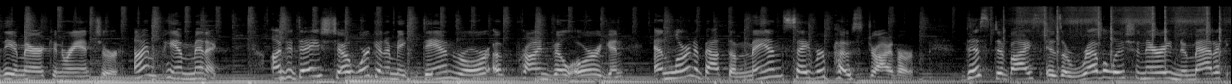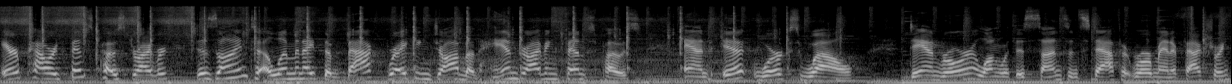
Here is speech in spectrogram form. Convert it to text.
The American Rancher. I'm Pam Minick. On today's show, we're going to meet Dan Rohr of Prineville, Oregon, and learn about the Man Saver Post Driver. This device is a revolutionary pneumatic air powered fence post driver designed to eliminate the back breaking job of hand driving fence posts. And it works well. Dan Rohr, along with his sons and staff at Rohr Manufacturing,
